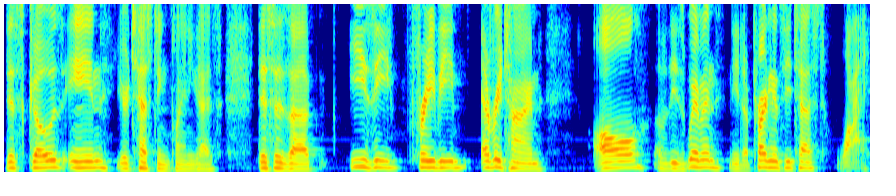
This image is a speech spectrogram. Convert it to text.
This goes in your testing plan, you guys. This is a easy freebie every time. All of these women need a pregnancy test. Why?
